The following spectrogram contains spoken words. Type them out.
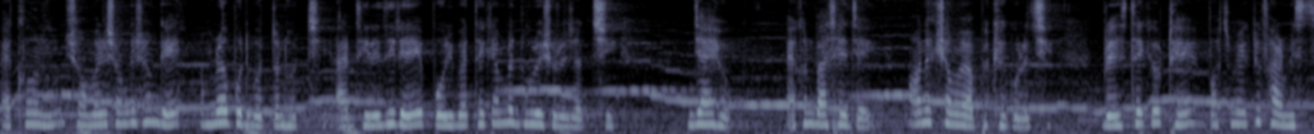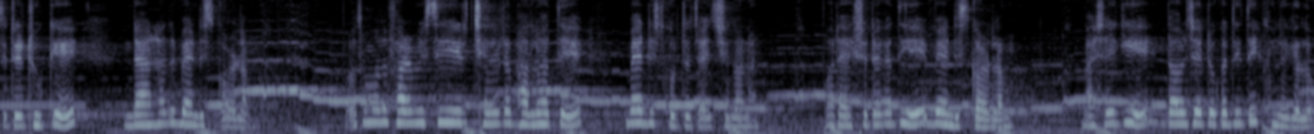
এখন সময়ের সঙ্গে সঙ্গে আমরাও পরিবর্তন হচ্ছি আর ধীরে ধীরে পরিবার থেকে আমরা দূরে সরে যাচ্ছি। যাই হোক, এখন বাসায় যাই। অনেক সময় অপেক্ষা করেছি। ব্রেঞ্চ থেকে উঠে প্রথমে একটু ফার্মেসিতে ঢুকে ডান হাতে ব্যান্ডেজ করলাম। প্রথমত ফার্মেসির ছেলেটা ভালো হাতে ব্যান্ডেজ করতে চাইছিল না। পরে একশো টাকা দিয়ে ব্যান্ডেজ করালাম। বাসায় গিয়ে দরজায় টোকা দিতেই খুলে গেল।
